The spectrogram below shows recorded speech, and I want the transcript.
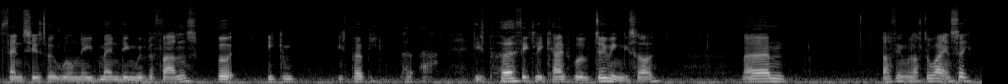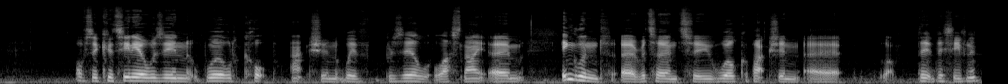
fences that will need mending with the fans, but he can. He's perfectly. He's perfectly capable of doing so. Um, I think we'll have to wait and see. Obviously, Coutinho was in World Cup action with Brazil last night. Um, England uh, returned to World Cup action uh, well, th- this evening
